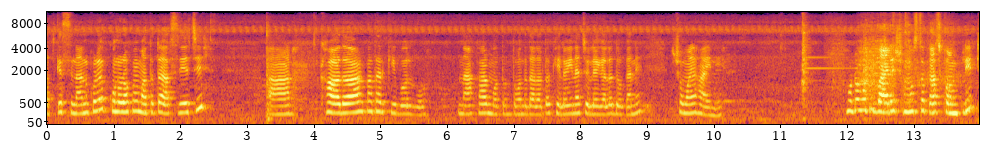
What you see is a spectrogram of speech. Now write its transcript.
আজকে স্নান করে কোনো রকমের মাথাটা আসিয়েছি। আর খাওয়া দাওয়ার কথা আর কি বলব? না খাওয়ার মতন। তোমাদের দাদা তো খেলোই না, চলে গেল দোকানে। সময় হয়নি। মোটামুটি বাইরের সমস্ত কাজ কমপ্লিট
